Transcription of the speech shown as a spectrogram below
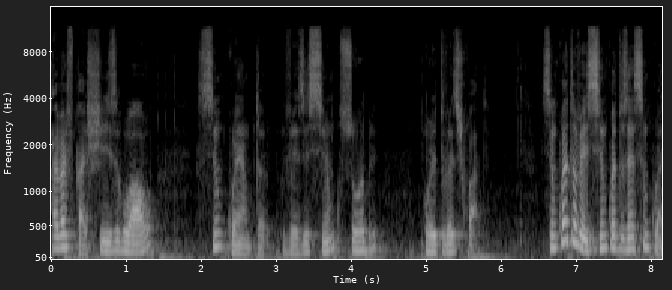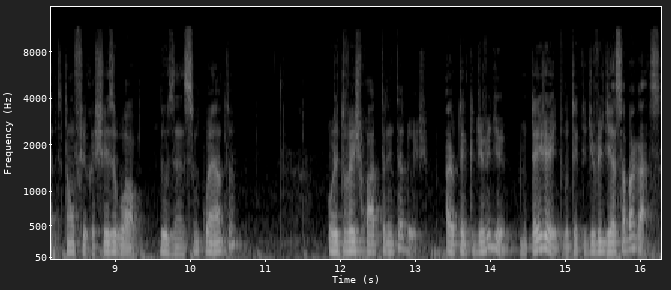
Aí vai ficar x igual 50 vezes 5 sobre 8 vezes 4. 50 vezes 5 é 250. Então fica x igual 250, 8 vezes 4, 32. Aí eu tenho que dividir. Não tem jeito, vou ter que dividir essa bagaça.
